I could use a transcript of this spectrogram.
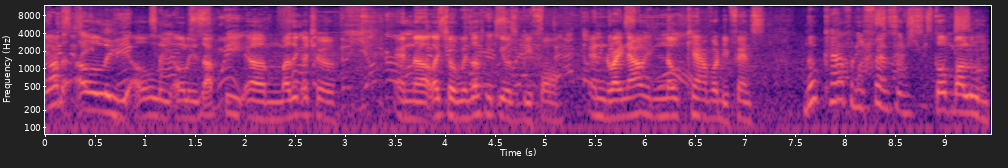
not only, only, only Zappy, um, Magic Archer, and uh, Electro Wizard he used before. And right now, no care for defense. No care for defense of Stop Balloon.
